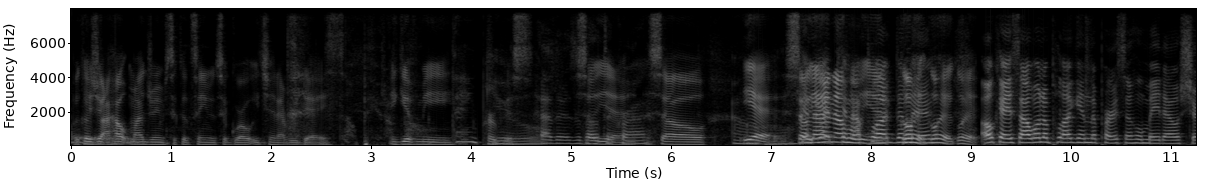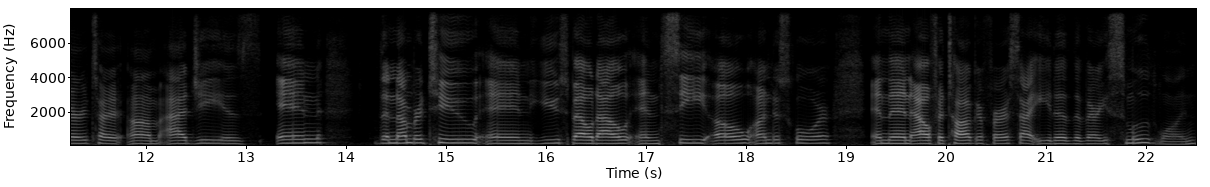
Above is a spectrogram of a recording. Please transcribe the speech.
because y'all help my dreams to continue to grow each and every day so. And give me Thank purpose. you. Heather is So about yeah, to cry. so yeah, Oh. so Can you I- know can who I we plug in. them Go ahead, in? go ahead, go ahead. Okay, so I want to plug in the person who made our shirts. Her um, IG is in the number two and you spelled out and C O underscore, and then our photographer Saida, the very smooth one,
